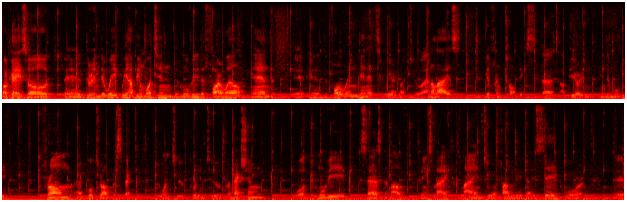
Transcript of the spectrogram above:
Okay, so uh, during the week we have been watching the movie The Farewell, and uh, in the following minutes we are going to analyze different topics that appear in, in the movie from a cultural perspective. We want to put into connection what the movie says about things like lying to a family that is sick or uh,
